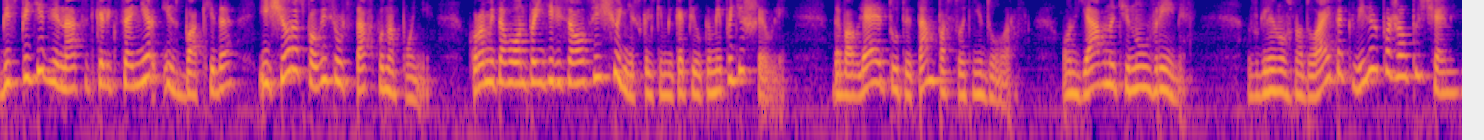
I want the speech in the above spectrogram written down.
Без пяти двенадцать коллекционер из Бакхеда еще раз повысил ставку на пони. Кроме того, он поинтересовался еще несколькими копилками подешевле, добавляя тут и там по сотне долларов. Он явно тянул время. Взглянув на Дуайта, Квиллер пожал плечами.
